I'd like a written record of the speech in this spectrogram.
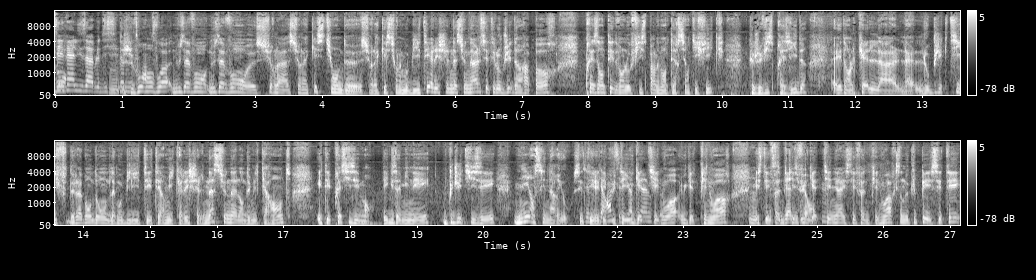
c'est réalisable d'ici 2030 Je vous renvoie. Nous avons, nous avons euh, sur la sur la question de sur la question de la mobilité à l'échelle nationale, c'était l'objet d'un rapport présenté devant l'office parlementaire scientifique que je vice-préside et dans lequel l'objectif de l'abandon de la mobilité thermique à l'échelle nationale en 2040 était précisément examiné, budgétisé, mis en scénario. C'était les députés Huguette Piednoir, Huguette Piednoir et Stéphane Huguette et Stéphane Piednoir qui s'en occupaient. C'était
